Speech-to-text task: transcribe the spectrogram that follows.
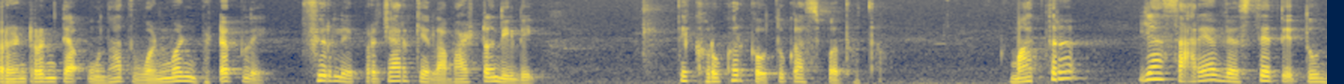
रणरण त्या उन्हात वणवण भटकले फिरले प्रचार केला भाषणं दिली ते खरोखर कौतुकास्पद होतं. मात्र या साऱ्या व्यस्ततेतून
